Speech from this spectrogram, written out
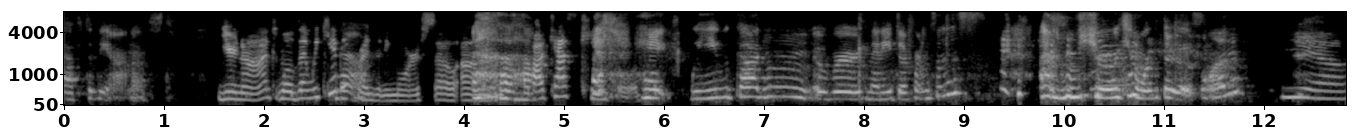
have to be honest. You're not well then we can't No. be friends anymore so um podcast canceled hey, we've gotten over many differences. I'm sure we can work through this one. Yeah.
